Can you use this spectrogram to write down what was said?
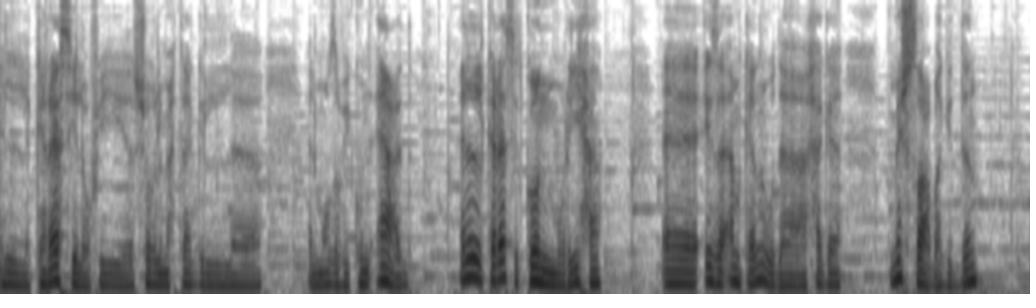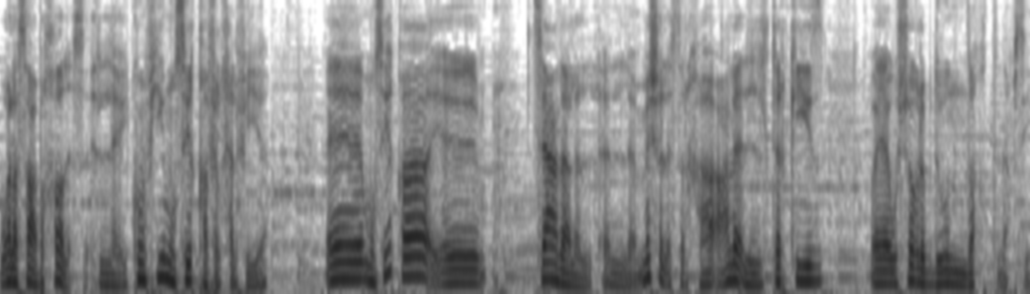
الكراسي لو في شغل محتاج ال- الموظف يكون قاعد الكراسي تكون مريحة. آه، إذا أمكن وده حاجة مش صعبة جدا ولا صعبة خالص ال- يكون في موسيقى في الخلفية. آه، موسيقى آه، تساعد على مش الاسترخاء على التركيز والشغل بدون ضغط نفسي.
